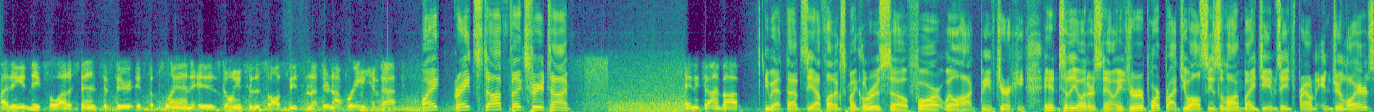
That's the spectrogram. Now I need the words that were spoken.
I think it makes a lot of sense if they're if the plan is going into this offseason that they're not bringing him back. Mike, great stuff. Thanks for your time. Anytime, Bob. You bet. That's the Athletic's Michael Russo for Wilhauk Beef Jerky. Into the Oilers Now injury report brought to you all season long by James H. Brown Injury Lawyers.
